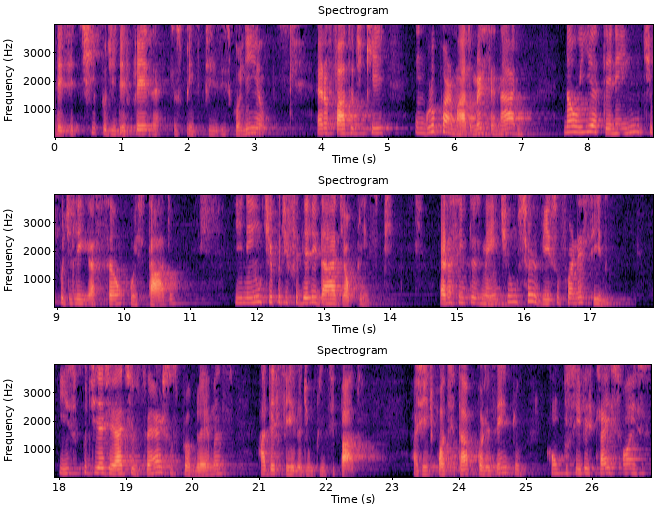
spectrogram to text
desse tipo de defesa que os príncipes escolhiam era o fato de que um grupo armado mercenário não ia ter nenhum tipo de ligação com o Estado e nenhum tipo de fidelidade ao príncipe. Era simplesmente um serviço fornecido. E isso podia gerar diversos problemas a defesa de um principado. A gente pode citar, por exemplo, com possíveis traições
